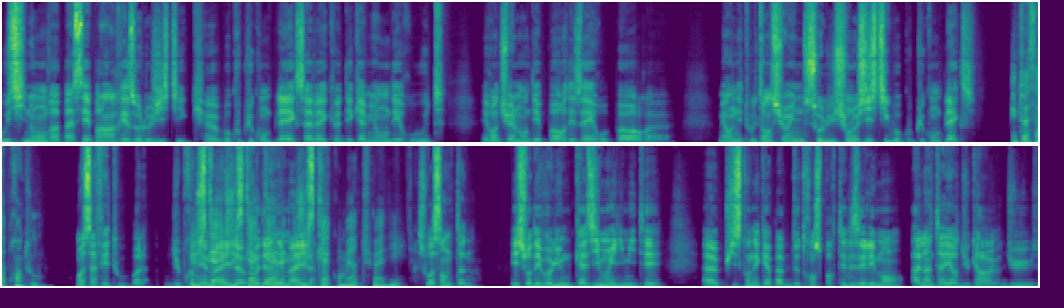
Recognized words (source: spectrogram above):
Ou sinon, on va passer par un réseau logistique euh, beaucoup plus complexe avec des camions, des routes, éventuellement des ports, des aéroports. Euh, mais on est tout le temps sur une solution logistique beaucoup plus complexe. Et toi, ça prend tout? Moi, ça fait tout, voilà. Du premier mile au dernier mile. Jusqu'à combien, tu m'as dit? 60 tonnes. Et sur des volumes quasiment illimités. Euh, puisqu'on est capable de transporter des éléments à l'intérieur du, du,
